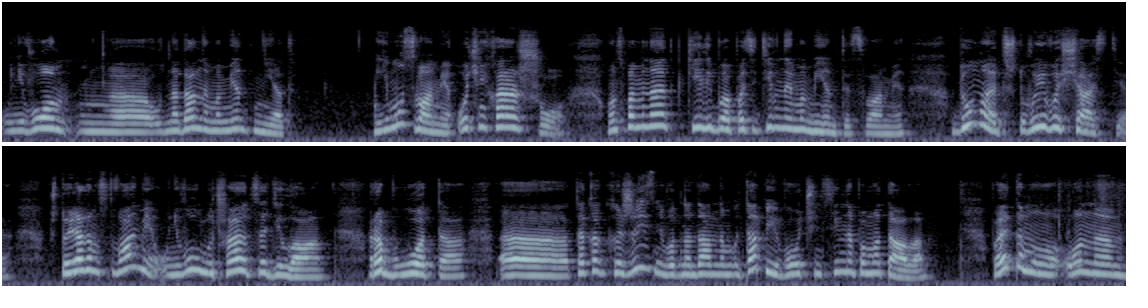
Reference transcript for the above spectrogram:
у него на данный момент нет. Ему с вами очень хорошо. Он вспоминает какие-либо позитивные моменты с вами. Думает, что вы его счастье. Что рядом с вами у него улучшаются дела, работа. Э, так как жизнь вот на данном этапе его очень сильно помотала. Поэтому он, э,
